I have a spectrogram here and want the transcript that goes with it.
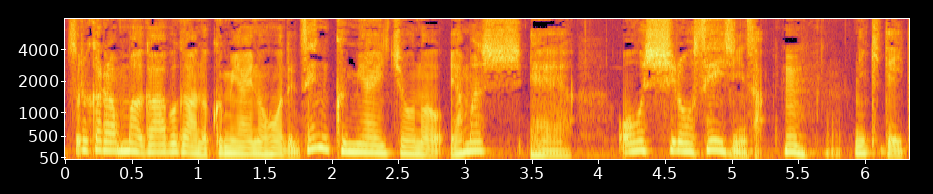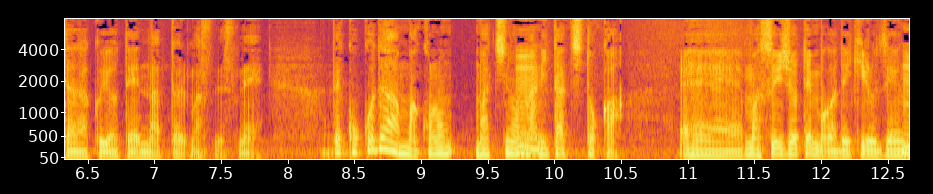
それから、まあ、ガーブ川の組合の方で、全組合長の山し、えー、大城聖人さんに来ていただく予定になっておりますですね。で、ここでは、まあ、この街の成り立ちとか、うんえー、まあ、水上店舗ができる前後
